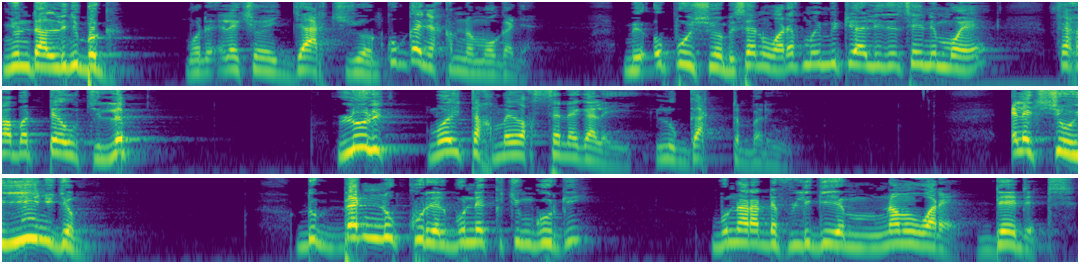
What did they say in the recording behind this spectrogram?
ñun daal li ñu bëgg moo de élection yi jaar ci yoon. Ku gañe xam ne moo gañe mais opposition bi seen wareef mooy mutualiser seeni moyens fexe ba teew ci lépp. Loolu it mooy tax may wax sénégalais yi lu gàtt bariwul. Élection yii ñu jëm du benn kuréel bu nekk ci nguur gi bu nar a def liggéeyam na mu waree déedéet.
